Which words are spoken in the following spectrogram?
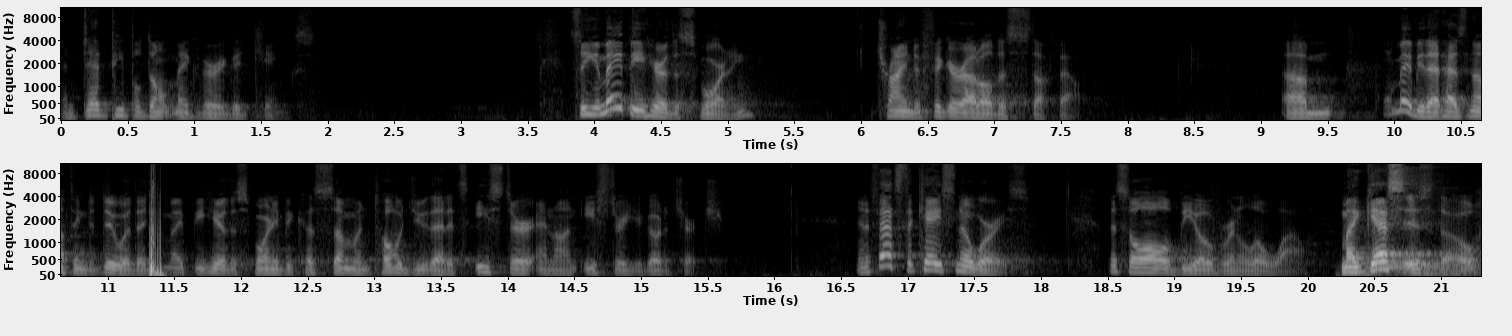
And dead people don't make very good kings. So you may be here this morning trying to figure out all this stuff out. Um, well, maybe that has nothing to do with it. You might be here this morning because someone told you that it's Easter, and on Easter you go to church. And if that's the case, no worries. This will all be over in a little while. My guess is, though,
